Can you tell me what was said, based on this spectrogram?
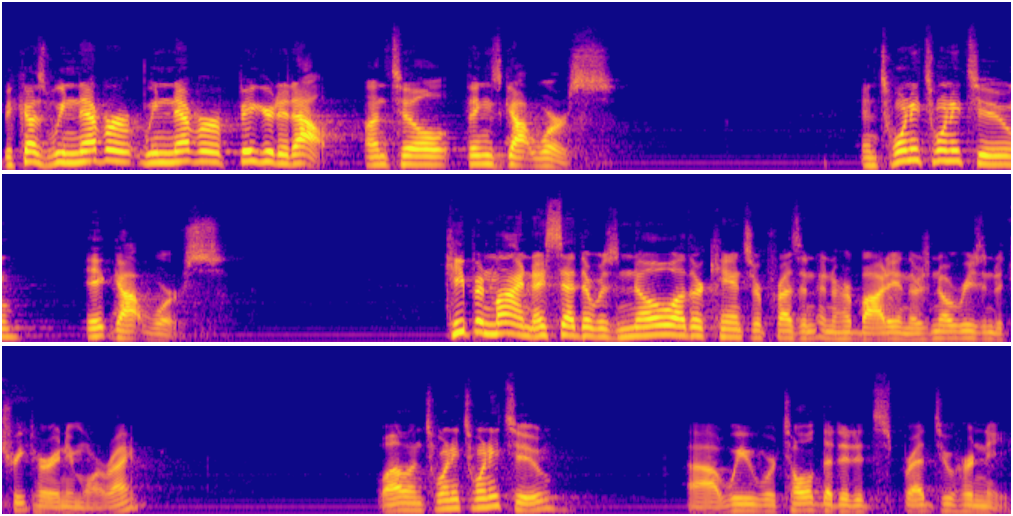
because we never, we never figured it out until things got worse. In 2022, it got worse. Keep in mind, they said there was no other cancer present in her body and there's no reason to treat her anymore, right? Well, in 2022, uh, we were told that it had spread to her knee.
